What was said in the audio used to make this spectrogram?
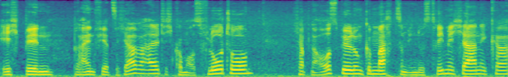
Ich bin 43 Jahre alt, ich komme aus Flotow. Ich habe eine Ausbildung gemacht zum Industriemechaniker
